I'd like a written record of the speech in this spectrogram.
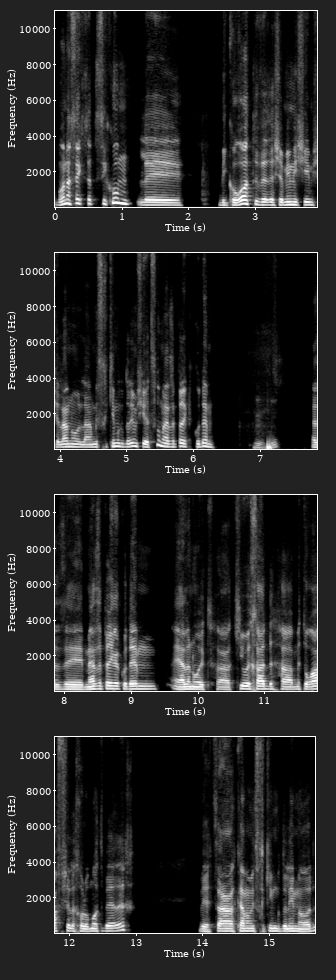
בואו נעשה קצת סיכום לביקורות ורשמים אישיים שלנו למשחקים הגדולים שיצאו מאז הפרק הקודם. אז uh, מאז הפרק הקודם היה לנו את ה-Q1 המטורף של החלומות בערך, ויצא כמה משחקים גדולים מאוד.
